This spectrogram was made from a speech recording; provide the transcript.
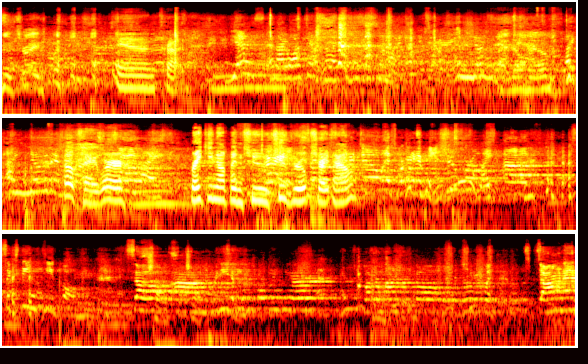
It's always. That's right. And crud. yes, and I walked out, and I said, "This is. I know that. I know him. Like I know them. Okay, we're breaking up into two groups right now. do is we're gonna have two groups, like, um, sixteen people. So, um, we need a group over here, whoever wants to go, with Dominic.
